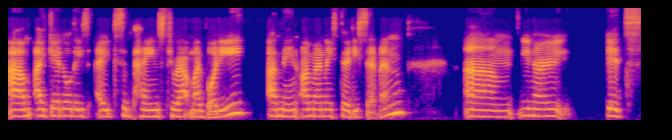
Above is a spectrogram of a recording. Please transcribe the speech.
Um, I get all these aches and pains throughout my body. I mean, I'm only 37. Um, you know, it's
